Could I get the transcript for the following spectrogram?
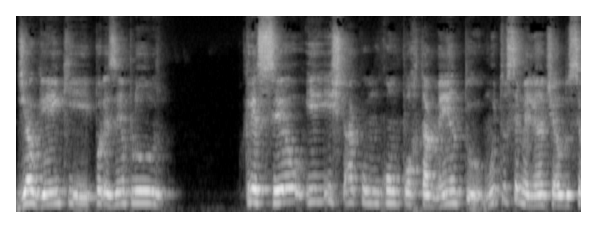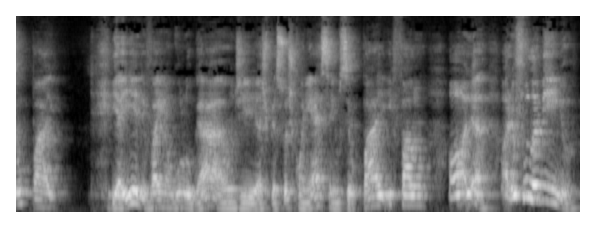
de alguém que, por exemplo, cresceu e está com um comportamento muito semelhante ao do seu pai. E aí ele vai em algum lugar onde as pessoas conhecem o seu pai e falam: Olha, olha o fulaninho.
